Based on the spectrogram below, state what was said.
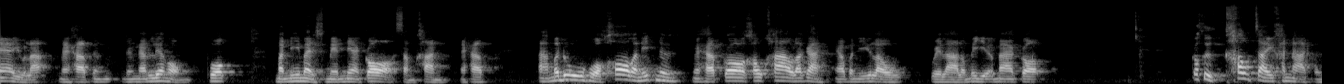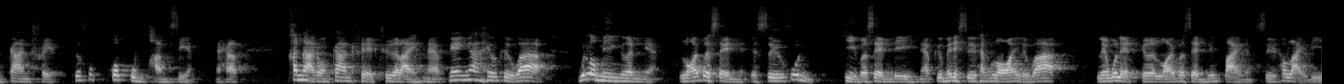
น่ๆอยู่ละนะครับดังนั้นเรื่องของพวก Money Management เนี่ยก็สำคัญนะครับมาดูหัวข้อกันนิดนึงนะครับก็คร่าวๆแล้วกันนะครับวันนี้เราเวลาเราไม่เยอะมากก็ ก็คือเข้าใจขนาดของการเทรดเพื่อควบคุมความเสี่ยงนะครับ ขนาดของการเทรดคืออะไรนะครับง่ายๆก็คือว่าเมื่อเรามีเงินเนี่ยร้อยเปอร์เซ็นต์เนี่ยจะซื้อหุ้นกี่เปอร์เซ็นต์ดีนะครับคือไม่ได้ซื้อทั้งร้อยหรือว่า เลเวลเลตเกินร้อยเปอร์เซ็นต์ขึ้นไปซื้อเท่าไหร่ดี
